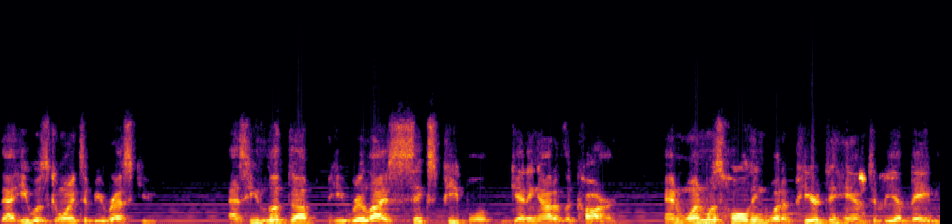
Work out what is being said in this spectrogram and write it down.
that he was going to be rescued. As he looked up, he realized six people getting out of the car and one was holding what appeared to him to be a baby.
